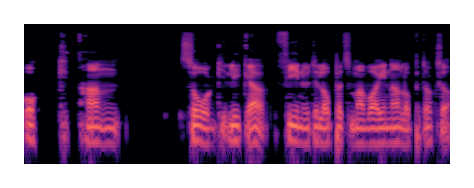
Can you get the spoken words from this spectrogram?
och han såg lika fin ut i loppet som han var innan loppet också.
